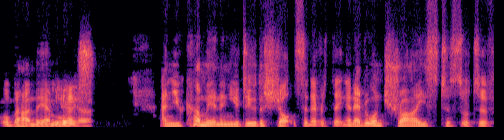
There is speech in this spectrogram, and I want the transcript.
or behind the emerald. Yes. And you come in and you do the shots and everything, and everyone tries to sort of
